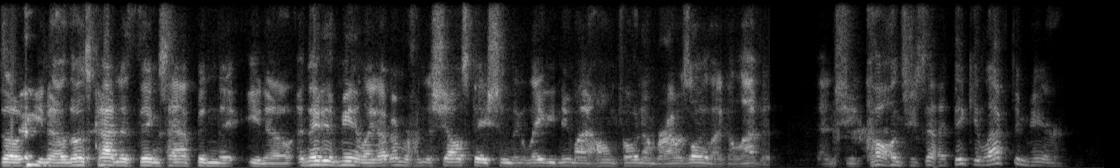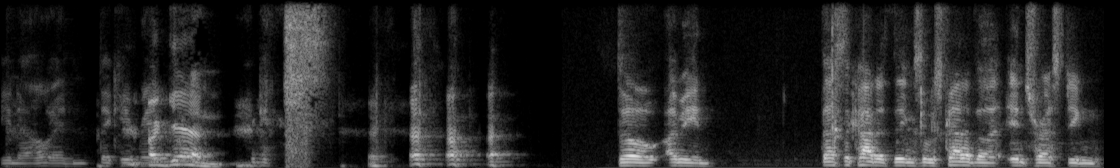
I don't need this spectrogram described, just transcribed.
so you know those kind of things happen that you know and they didn't mean it like i remember from the shell station the lady knew my home phone number i was only like 11 and she called and she said i think you left him here you know and they came again so i mean that's the kind of things. It was kind of an interesting,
